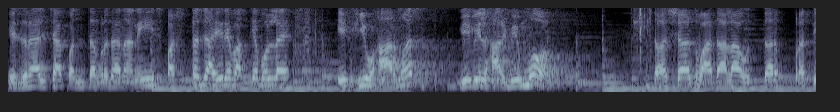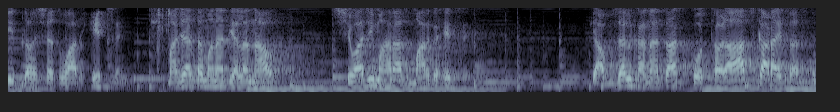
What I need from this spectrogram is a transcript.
इस्रायलच्या पंतप्रधानांनी स्पष्ट जाहीर वाक्य बोललंय if you harms we will harm you more दहशतवादाला उत्तर प्रति दहशतवाद हेच आहे. माझ्या आता मनात याला नाव शिवाजी महाराज मार्ग हेच आहे. की अफजल खानाचा कोथळाच काढायचा असतो.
